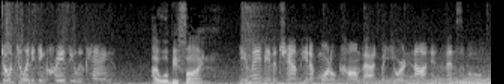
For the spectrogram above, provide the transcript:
Don't do anything crazy, Liu Kang. I will be fine. You may be the champion of Mortal Kombat, but you are not invincible.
